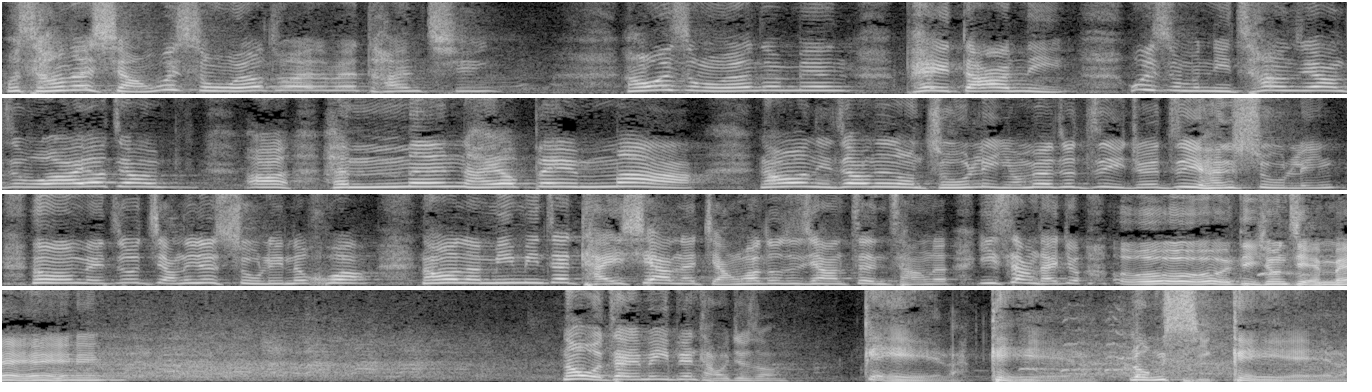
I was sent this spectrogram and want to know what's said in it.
我常常在想，为什么我要坐在那边弹琴？然后为什么我要在那边配搭你？为什么你唱这样子，我还要这样啊？很闷，还要被骂。然后你知道那种主领有没有？就自己觉得自己很属灵，然后每次都讲那些属灵的话。然后呢，明明在台下呢讲话都是这样正常的，一上台就哦，弟兄姐妹。然后我在那边一边谈，我就说给了，给了，东西给了。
